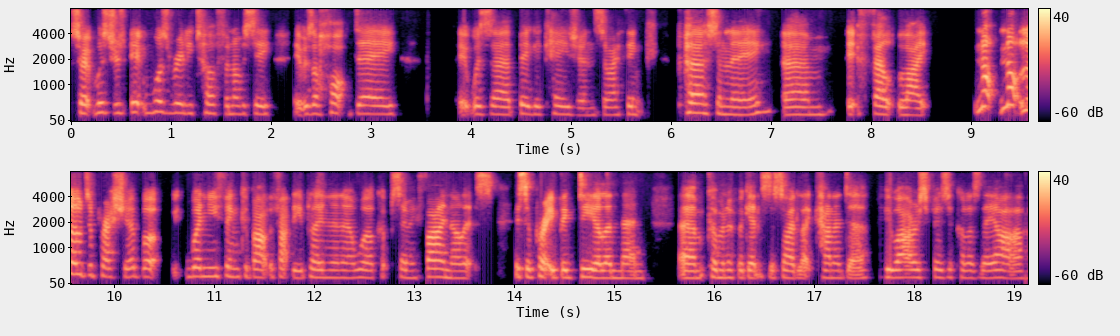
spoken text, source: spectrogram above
so it was just it was really tough, and obviously it was a hot day. It was a big occasion, so I think personally, um, it felt like not not loads of pressure, but when you think about the fact that you're playing in a World Cup semi final, it's it's a pretty big deal. And then um, coming up against a side like Canada, who are as physical as they are,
